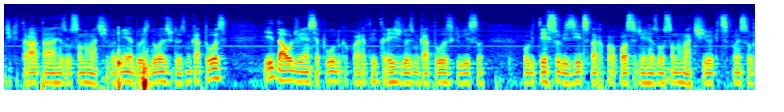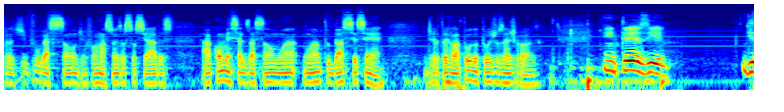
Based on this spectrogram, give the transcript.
de que trata a resolução normativa 622 de 2014, e da audiência pública 43 de 2014, que visa obter subsídios para a proposta de resolução normativa que dispõe sobre a divulgação de informações associadas à comercialização no, âmbito da CCE. Diretor relator, doutor José de Rosa. Em 13 de,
